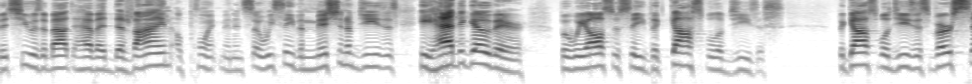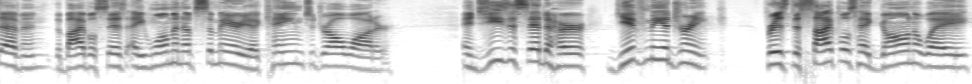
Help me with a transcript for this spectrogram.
that she was about to have a divine appointment. And so we see the mission of Jesus. He had to go there, but we also see the gospel of Jesus. The gospel of Jesus, verse 7, the Bible says, A woman of Samaria came to draw water. And Jesus said to her, Give me a drink, for his disciples had gone away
